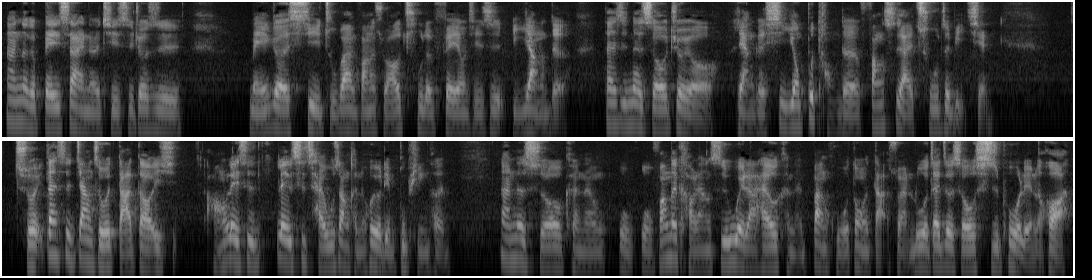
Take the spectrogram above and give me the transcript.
那那个杯赛呢，其实就是每一个系主办方所要出的费用其实是一样的，但是那时候就有两个系用不同的方式来出这笔钱，所以但是这样子会达到一些好像类似类似财务上可能会有点不平衡。那那时候可能我我方的考量是未来还有可能办活动的打算，如果在这时候撕破脸的话，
